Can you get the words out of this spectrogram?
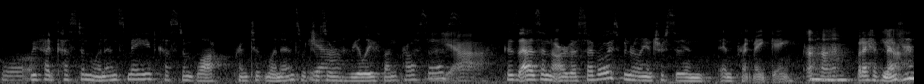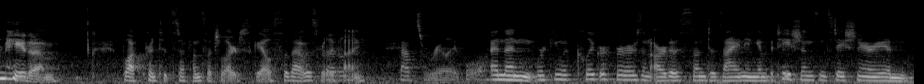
Cool. We've had custom linens made, custom block printed linens, which is a really fun process. Yeah. Because as an artist, I've always been really interested in, in printmaking, Uh huh. but I have never made um, block printed stuff on such a large scale. So that was really Totally. fun. That's really cool. And then working with calligraphers and artists on designing invitations and stationery and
